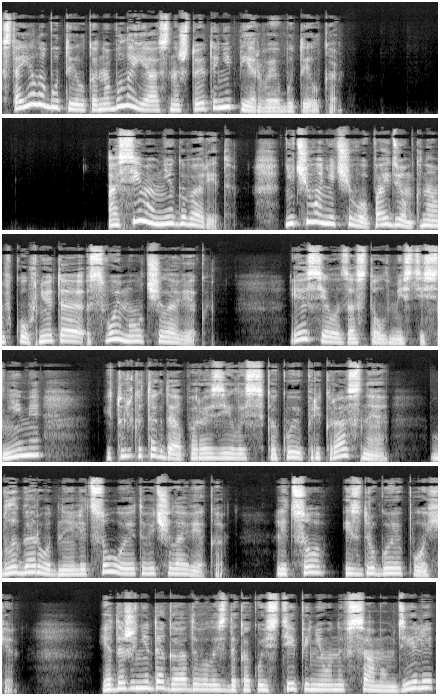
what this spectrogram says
Стояла бутылка, но было ясно, что это не первая бутылка. А Сима мне говорит, «Ничего, ничего, пойдем к нам в кухню, это свой, мол, человек». Я села за стол вместе с ними, и только тогда поразилась, какое прекрасное, благородное лицо у этого человека. Лицо из другой эпохи. Я даже не догадывалась, до какой степени он и в самом деле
